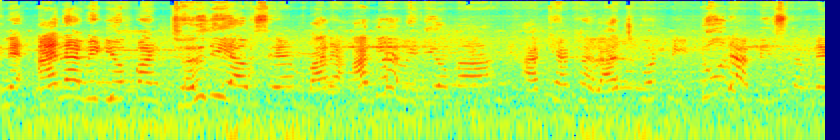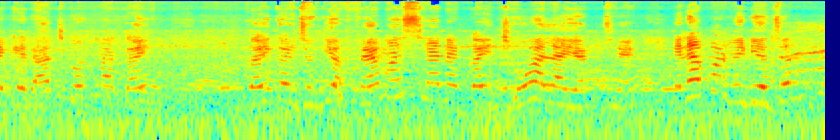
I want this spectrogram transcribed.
અને આના વીડિયો પણ જલ્દી આવશે. મારા આગલા વિડીયોમાં આખે આખા રાજકોટની ટૂર આપીશ તમને કે રાજકોટમાં કઈ કઈ કઈ જગ્યા ફેમસ છે અને કઈ જોવાલાયક છે. એના પણ વીડિયો જલ્દી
